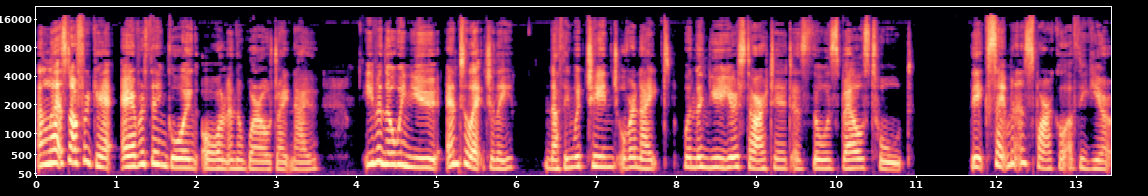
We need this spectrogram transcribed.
And let's not forget everything going on in the world right now. Even though we knew intellectually nothing would change overnight when the new year started, as those bells tolled, the excitement and sparkle of the year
